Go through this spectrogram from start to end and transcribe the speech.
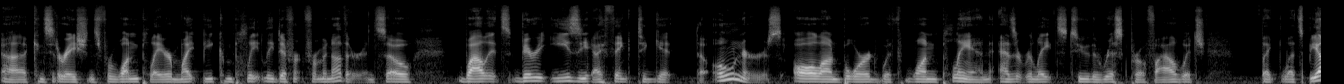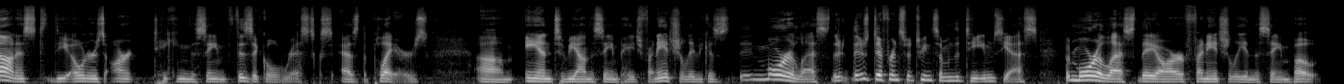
uh, considerations for one player might be completely different from another. And so, while it's very easy, I think, to get the owners all on board with one plan as it relates to the risk profile, which like let's be honest, the owners aren't taking the same physical risks as the players. um, and to be on the same page financially because eh, more or less there, there's difference between some of the teams, yes, but more or less they are financially in the same boat.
